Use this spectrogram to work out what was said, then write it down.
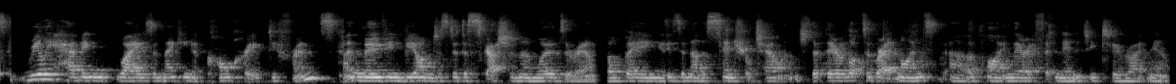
efforts. Really having ways of making a concrete difference and moving beyond just a discussion and words around well-being is another central challenge that there are lots of great minds uh, applying their effort and energy to right now.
